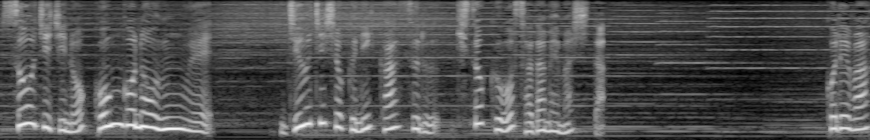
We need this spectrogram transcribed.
総持寺の今後の運営十字職に関する規則を定めました。これは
